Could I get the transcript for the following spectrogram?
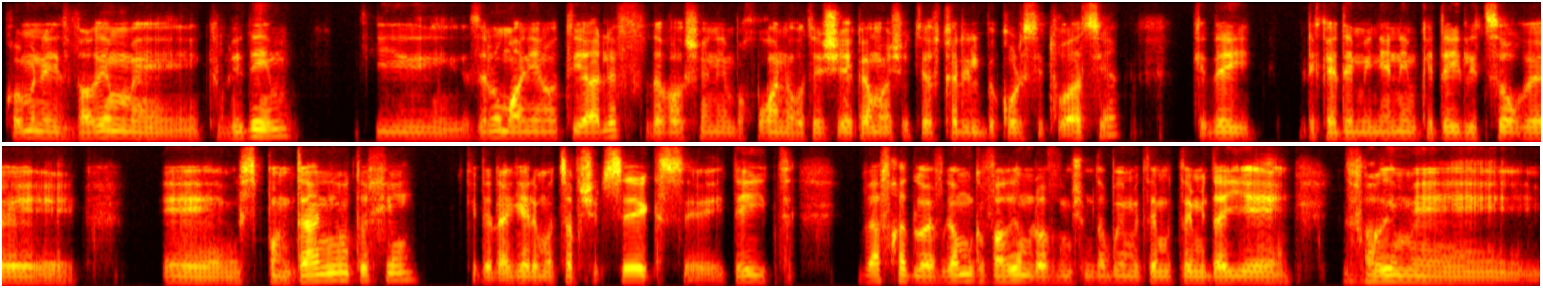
כל מיני דברים אה, כבדים. כי זה לא מעניין אותי א', דבר שני, בחורה אני רוצה שיהיה כמה שיותר קליל בכל סיטואציה, כדי לקדם עניינים, כדי ליצור אה, אה, ספונטניות, אחי, כדי להגיע למצב של סקס, אה, דייט, ואף אחד לא אוהב, גם גברים לא אוהבים שמדברים איתם יותר מדי אה, דברים, אה,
